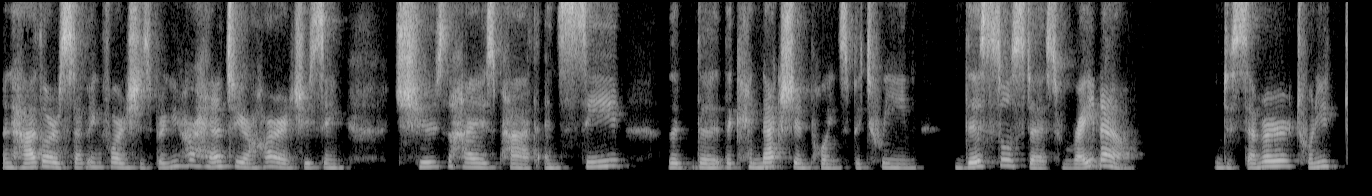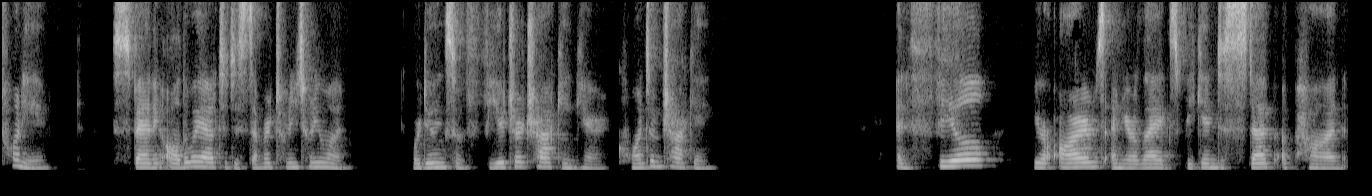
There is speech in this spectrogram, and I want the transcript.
And Hathor is stepping forward she's bringing her hand to your heart. She's saying, choose the highest path and see the, the, the connection points between this solstice right now in December 2020, spanning all the way out to December 2021 we're doing some future tracking here, quantum tracking. And feel your arms and your legs begin to step upon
